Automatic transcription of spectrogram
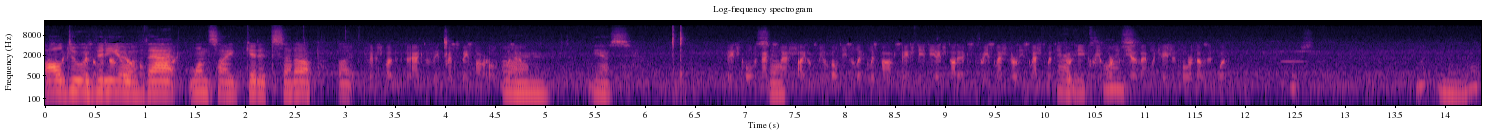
I'll do a video of that once I get it set up, but, um, yes. So. What in the world?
